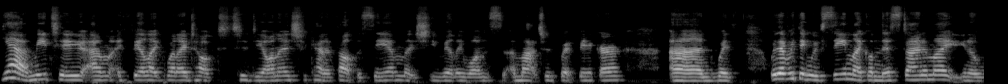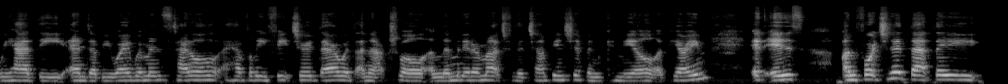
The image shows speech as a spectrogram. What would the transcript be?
Yeah, me too. Um, I feel like when I talked to Deonna, she kind of felt the same. That she really wants a match with Britt Baker, and with with everything we've seen, like on this Dynamite, you know, we had the NWA Women's Title heavily featured there with an actual eliminator match for the championship and Kamille appearing. It is unfortunate that they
